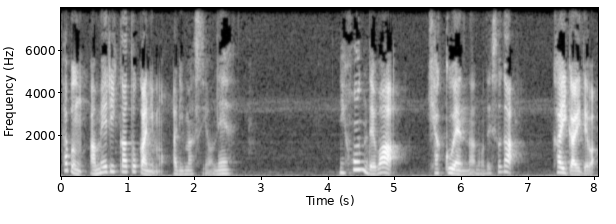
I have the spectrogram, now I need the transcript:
多分アメリカとかにもありますよね。日本では100円なのですが、海外では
